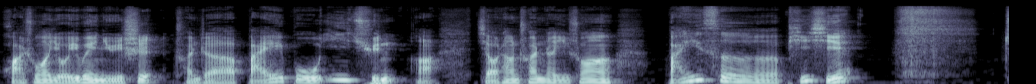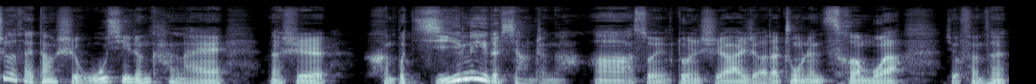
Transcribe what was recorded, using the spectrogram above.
话说有一位女士穿着白布衣裙啊，脚上穿着一双白色皮鞋。这在当时无锡人看来，那是很不吉利的象征啊啊！所以顿时啊，惹得众人侧目啊，就纷纷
